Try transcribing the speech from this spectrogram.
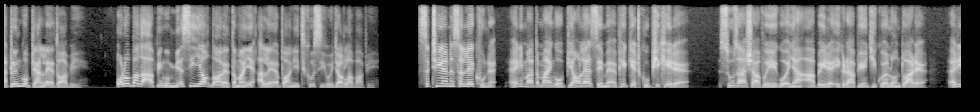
အတွင်းကိုပြန်လှည့်သွားပြီဩရောပကအပြင်ကိုမျက်စိရောက်သွားတဲ့တမိုင်းရဲ့အလဲအပေါင်းကြီးတစ်ခုစီကိုရောက်လာပါပြီ စတီယာ24ခုနဲ့အဲ့ဒီမှာတမိုင်းကိုပြောင်းလဲစေမဲ့အဖြစ်ကတစ်ခုဖြစ်ခဲ့တယ်စူဇန်ရှာဖွေရေးကိုအရန်အားပေးတဲ့ဧကရာပြင်ကြီးကွယ်လွန်သွားတယ်အဲ့ဒီ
